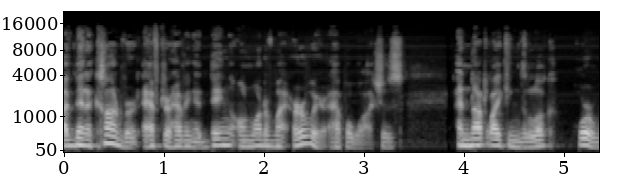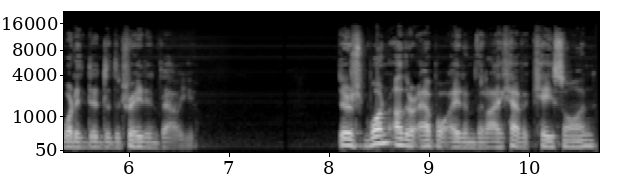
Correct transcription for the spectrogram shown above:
I've been a convert after having a ding on one of my earlier Apple Watches and not liking the look or what it did to the trade in value. There's one other Apple item that I have a case on,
